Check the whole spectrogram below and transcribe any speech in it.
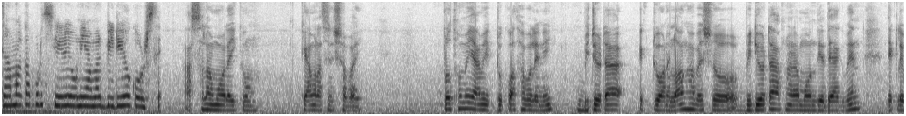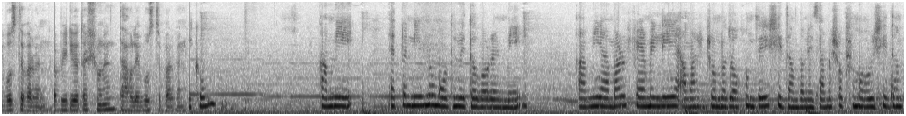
জামা কাপড় ছেড়ে উনি আমার ভিডিও করছে। আসসালামু আলাইকুম। কেমন আছেন সবাই? প্রথমেই আমি একটু কথা বলে নিই। ভিডিওটা একটু অনেক লং হবে সো ভিডিওটা আপনারা মন দিয়ে দেখবেন দেখলে বুঝতে পারবেন। ভিডিওটা শুনেন তাহলে বুঝতে পারবেন। আমি একটা নিম্ন মধ্যবিত্ত ঘরের মেয়ে। আমি আমার ফ্যামিলি আমার জন্য যখন যেই সিদ্ধান্ত নিয়েছি আমি সবসময় ওই সিদ্ধান্ত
